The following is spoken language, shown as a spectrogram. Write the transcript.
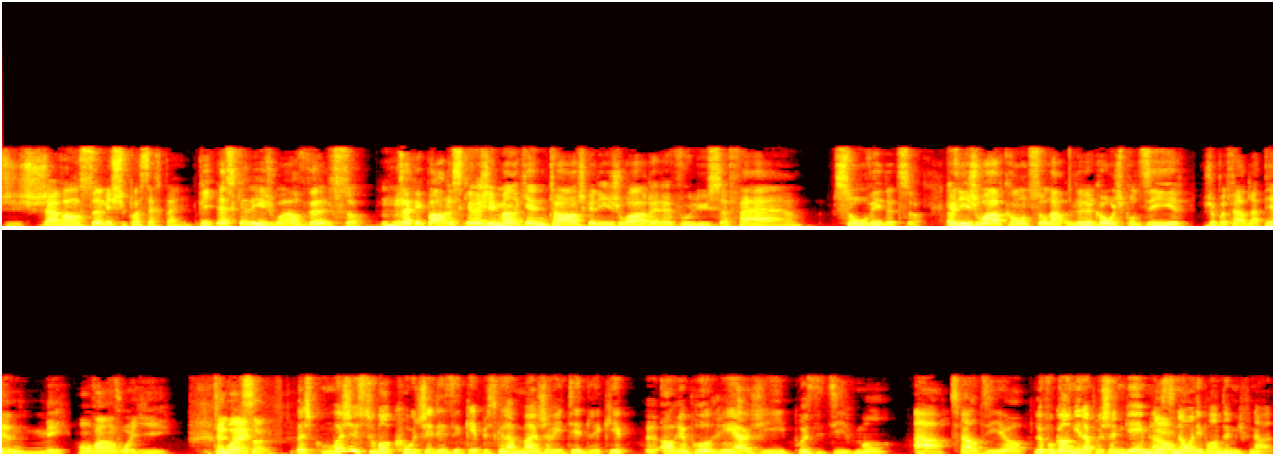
j'avance ça, mais je suis pas certain. Puis est-ce que les joueurs veulent ça? Tu sais, à quelque part, est-ce que Oui. j'ai manqué une tâche que les joueurs auraient voulu se faire sauver de ça? Que les joueurs comptent sur la- le Mhm. coach pour dire, je vais pas te faire de la peine, mais on va envoyer telle Ouais. personne. Ben, je- moi, j'ai souvent coaché des équipes puisque la majorité de l'équipe euh, aurait pas réagi positivement à se faire dire là faut gagner la prochaine game là Non. sinon on n'est pas en demi-finale.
